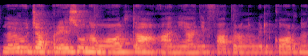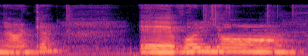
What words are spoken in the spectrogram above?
l'avevo già preso una volta anni anni fa però non mi ricordo neanche e voglio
